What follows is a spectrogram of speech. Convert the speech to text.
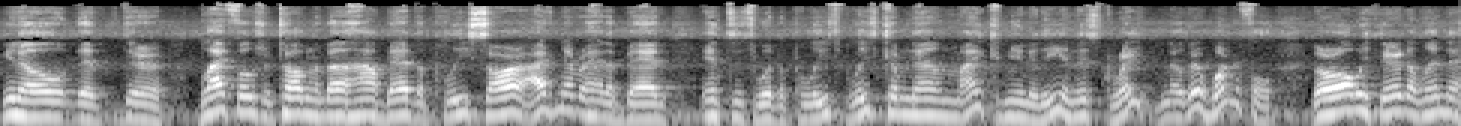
you know that they're black folks are talking about how bad the police are. I've never had a bad instance with the police. Police come down in my community and it's great. You know they're wonderful. They're always there to lend a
